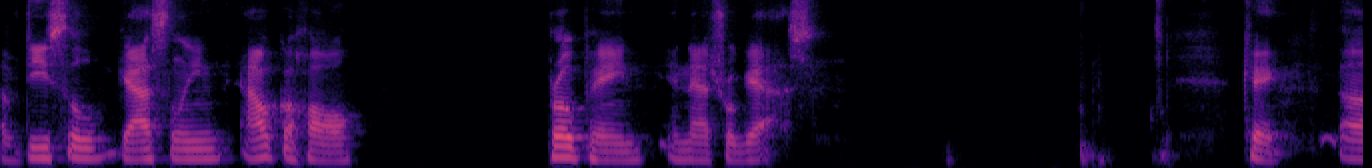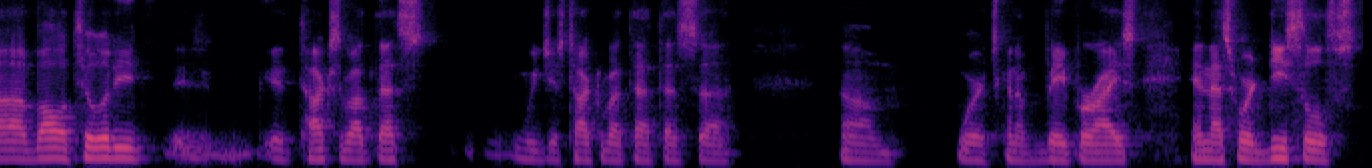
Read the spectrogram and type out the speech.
of diesel, gasoline, alcohol, propane, and natural gas. Okay, uh, volatility, it talks about that's, we just talked about that. That's uh, um, where it's going to vaporize. And that's where diesels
